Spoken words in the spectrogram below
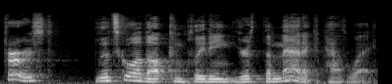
First, let's go about completing your thematic pathway.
